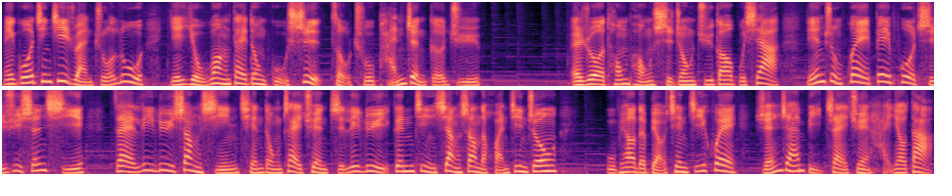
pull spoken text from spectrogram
美国经济软着陆也有望带动股市走出盘整格局。而若通膨始终居高不下，联准会被迫持续升息，在利率上行牵动债券殖利率跟进向上的环境中，股票的表现机会仍然比债券还要大。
